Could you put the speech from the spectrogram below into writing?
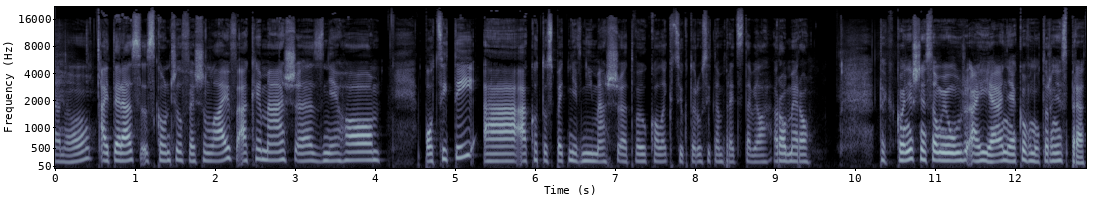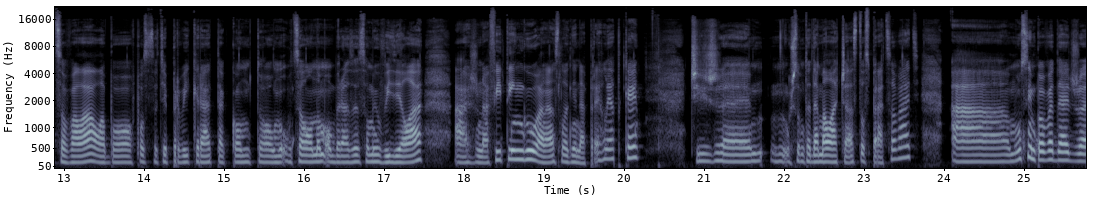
Áno. Aj teraz skončil Fashion Life. Aké máš eh, z neho pocity a ako to spätne vnímaš eh, tvoju kolekciu, ktorú si tam predstavila? Romero. Tak konečne som ju už aj ja nejako vnútorne spracovala, lebo v podstate prvýkrát takom tom ucelenom obraze som ju videla až na fittingu a následne na prehliadke. Čiže mm, už som teda mala čas to spracovať a musím povedať, že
